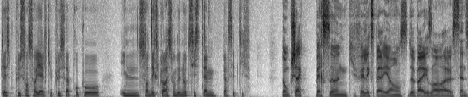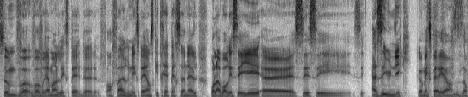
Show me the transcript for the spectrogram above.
peut-être plus sensoriel, qui est plus à propos, une sorte d'exploration de notre système perceptif. Donc, chaque personne qui fait l'expérience de, par exemple, euh, Sensum va, vraiment en faire une expérience qui est très personnelle. Pour l'avoir essayé, euh, c'est assez unique comme expérience, disons.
